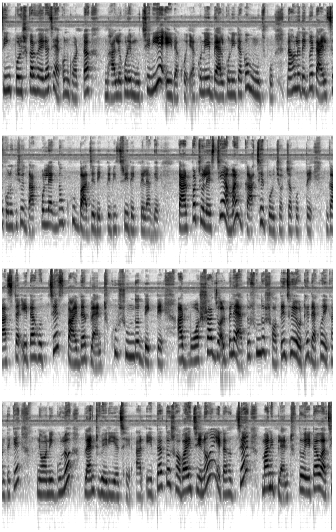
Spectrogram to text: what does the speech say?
সিঙ্ক পরিষ্কার হয়ে গেছে। এখন ঘরটা ভালো করে মুছে নিয়ে এই দেখো, এখন এই ব্যালকনিটাকেও মুছবো। না হলে দেখবে টাইলসে কোনো কিছু দাগ পড়লে একদম খুব বাজে দেখতে, বিশ্রী দেখতে লাগে। তারপর চলে এসেছি আমার গাছের পরিচর্যা করতে। গাছটা এটা হচ্ছে স্পাইডার প্ল্যান্ট খুব সুন্দর দেখতে। আর বর্ষার জল পেলে এত সুন্দর সতেজ হয়ে ওঠে, দেখো এখান থেকে অনেকগুলো প্ল্যান্ট বেরিয়েছে। আর এটা তো সবাই চেনো, এটা হচ্ছে মানি প্ল্যান্ট তো এটাও আছে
